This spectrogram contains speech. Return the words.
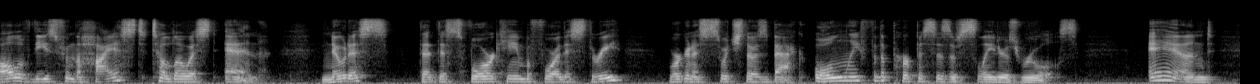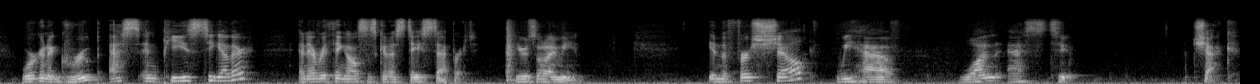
all of these from the highest to lowest n. Notice that this 4 came before this 3. We're going to switch those back only for the purposes of Slater's rules. And we're going to group S and P's together, and everything else is going to stay separate. Here's what I mean in the first shell, we have 1s2. Check.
